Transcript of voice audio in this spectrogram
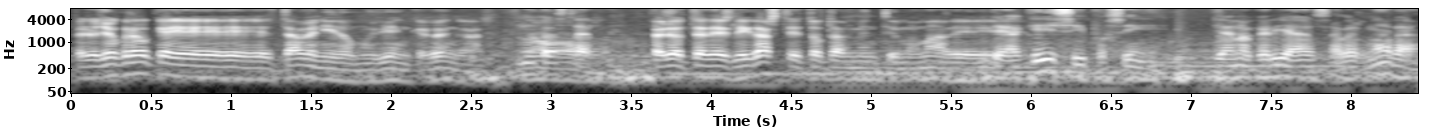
pero yo creo que te ha venido muy bien que vengas. Nunca es tarde. Pero te desligaste totalmente, mamá, de... De aquí sí, pues sí. Ya no quería saber nada.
